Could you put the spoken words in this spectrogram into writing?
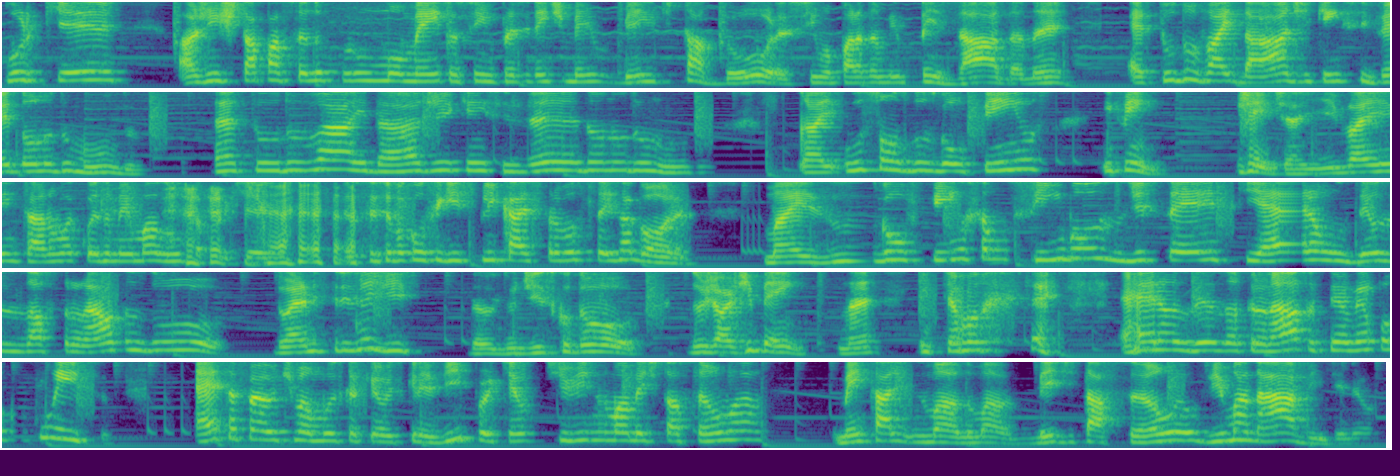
porque a gente está passando por um momento, assim, um presidente meio, meio ditador, assim, uma parada meio pesada, né? É tudo vaidade quem se vê dono do mundo. É tudo vaidade quem se vê dono do mundo. Aí, os sons dos golfinhos, enfim. Gente, aí vai entrar numa coisa meio maluca, porque eu não sei se eu vou conseguir explicar isso para vocês agora. Mas os golfinhos são símbolos de seres que eram os deuses astronautas do, do Hermes Trismegisto, do, do disco do, do Jorge Ben, né? Então, eram os deuses astronautas, tem a ver um pouco com isso. Essa foi a última música que eu escrevi, porque eu tive numa meditação, uma, mental, numa, numa meditação, eu vi uma nave, entendeu?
